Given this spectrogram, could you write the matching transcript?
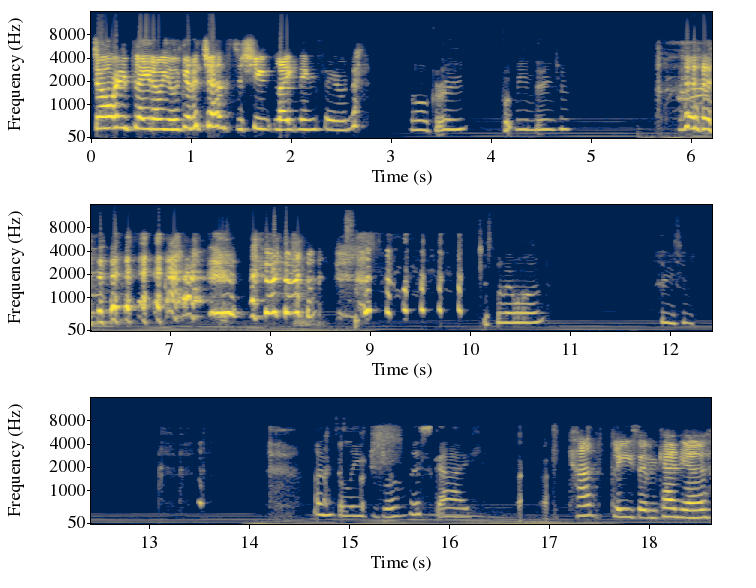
Don't worry, Plato, you'll get a chance to shoot lightning soon. Oh, great! Put me in danger. Just what I want. Please. Unbelievable, this guy. Can't please him, can you?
